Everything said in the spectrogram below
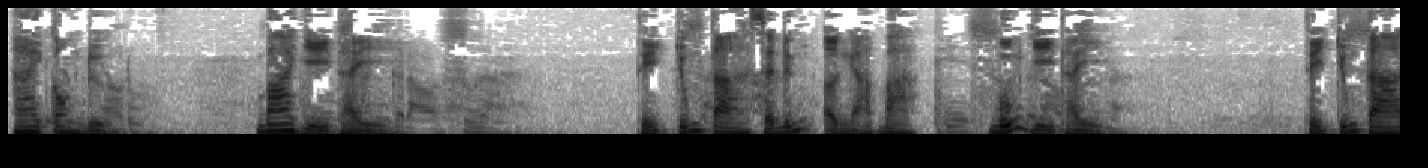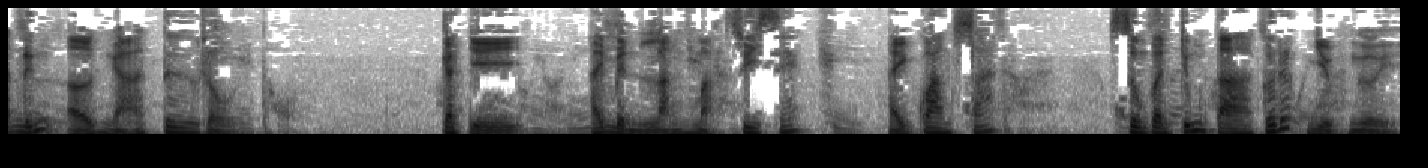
hai con đường. Ba vị thầy, thì chúng ta sẽ đứng ở ngã ba. Bốn vị thầy thì chúng ta đứng ở ngã tư rồi. Các vị hãy bình lặng mà suy xét, hãy quan sát. Xung quanh chúng ta có rất nhiều người,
